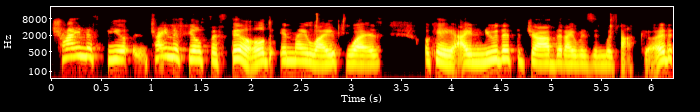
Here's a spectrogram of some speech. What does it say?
trying to feel trying to feel fulfilled in my life was okay i knew that the job that i was in was not good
